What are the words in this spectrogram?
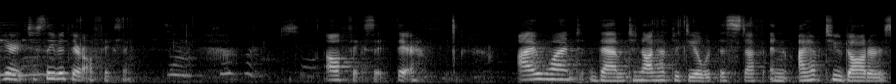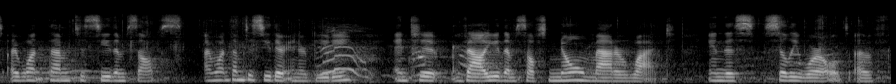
Here, just leave it there. I'll fix it. I'll fix it. There. I want them to not have to deal with this stuff. And I have two daughters. I want them to see themselves. I want them to see their inner beauty and to value themselves no matter what in this silly world of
